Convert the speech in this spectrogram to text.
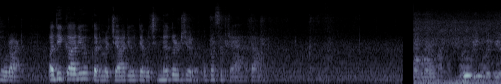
થોરાટ અધિકારીઓ, કર્મચારીઓ તેમજ નગરજનો ઉપસ્થિત રહ્યા હતા. ગોવિંદજી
